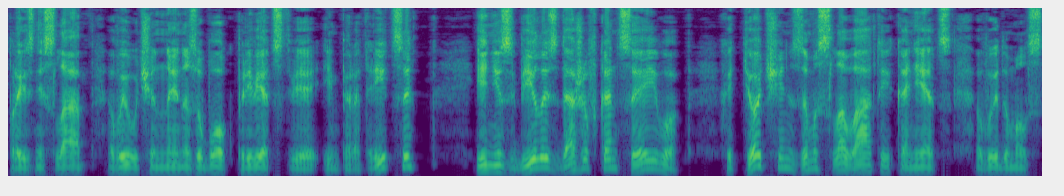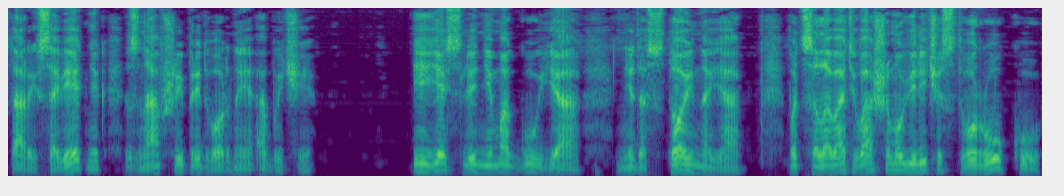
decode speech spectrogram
произнесла выученное на зубок приветствие императрицы и не сбилась даже в конце его, хоть очень замысловатый конец выдумал старый советник, знавший придворные обычаи. И если не могу я, недостойная, поцеловать вашему величеству руку,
